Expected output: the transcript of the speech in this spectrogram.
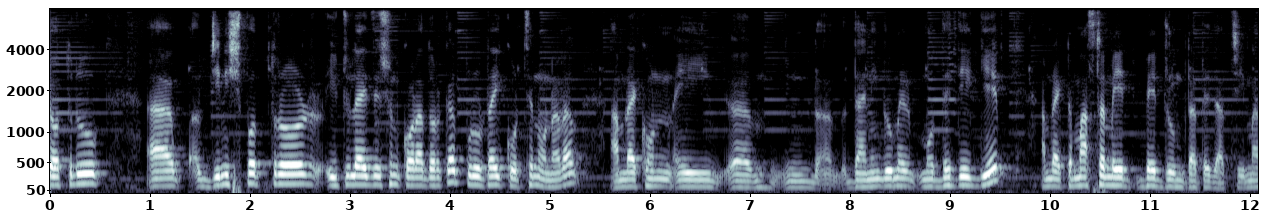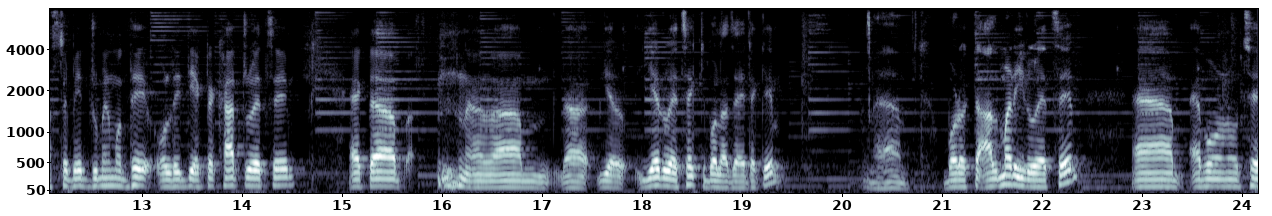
যতটুক জিনিসপত্রর ইউটিলাইজেশন করা দরকার, পুরোটাই করছেন ওনারা। আমরা এখন এই ডাইনিং রুমের মধ্যে দিয়ে গিয়ে আমরা একটা মাস্টার বেড বেডরুমটাতে যাচ্ছি। মাস্টার বেডরুমের মধ্যে অলরেডি একটা খাট রয়েছে। একটা ইয়ে ইয়ে রয়েছে, কি বলা যায় এটাকে? বড় একটা আলমারি রয়েছে এবং হচ্ছে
